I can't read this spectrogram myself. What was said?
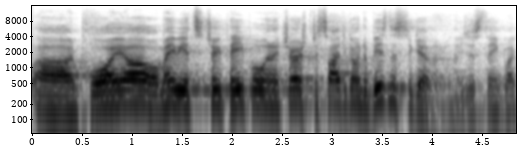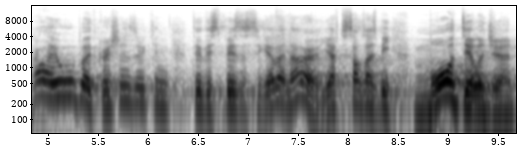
uh, employer, or maybe it's two people in a church decide to go into business together, and they just think like, "Oh, we're both Christians. We can do this business together." No, you have to sometimes be more diligent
